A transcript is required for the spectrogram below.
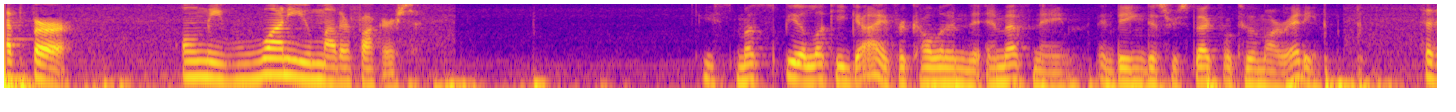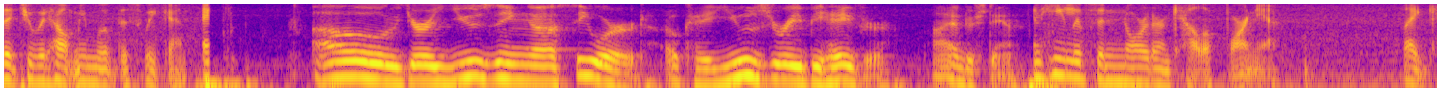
Ever. Only one of you motherfuckers. He must be a lucky guy for calling him the MF name and being disrespectful to him already. So that you would help me move this weekend. Oh, you're using uh, a C word. Okay, usury behavior. I understand. and he lives in Northern California. Like,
